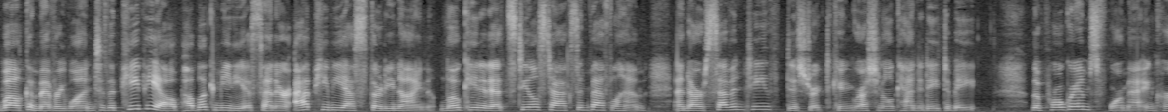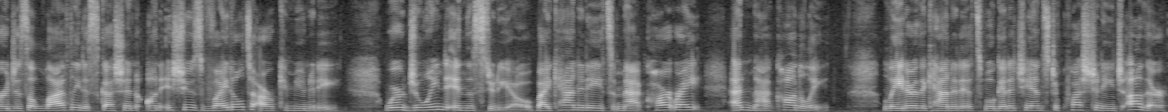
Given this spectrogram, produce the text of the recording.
Welcome, everyone, to the PPL Public Media Center at PBS 39, located at Steel Stacks in Bethlehem, and our 17th District Congressional Candidate Debate. The program's format encourages a lively discussion on issues vital to our community. We're joined in the studio by candidates Matt Cartwright and Matt Connolly. Later, the candidates will get a chance to question each other,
